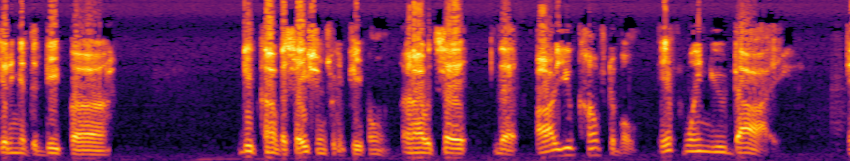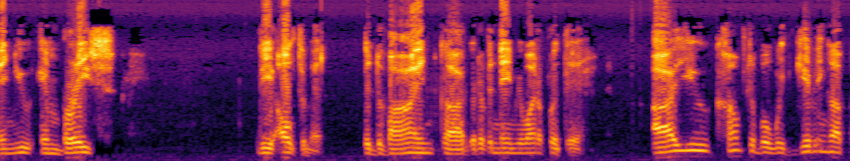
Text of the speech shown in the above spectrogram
getting into deep uh, deep conversations with people, and I would say that Are you comfortable if when you die and you embrace the ultimate, the divine God, whatever name you want to put there, are you comfortable with giving up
